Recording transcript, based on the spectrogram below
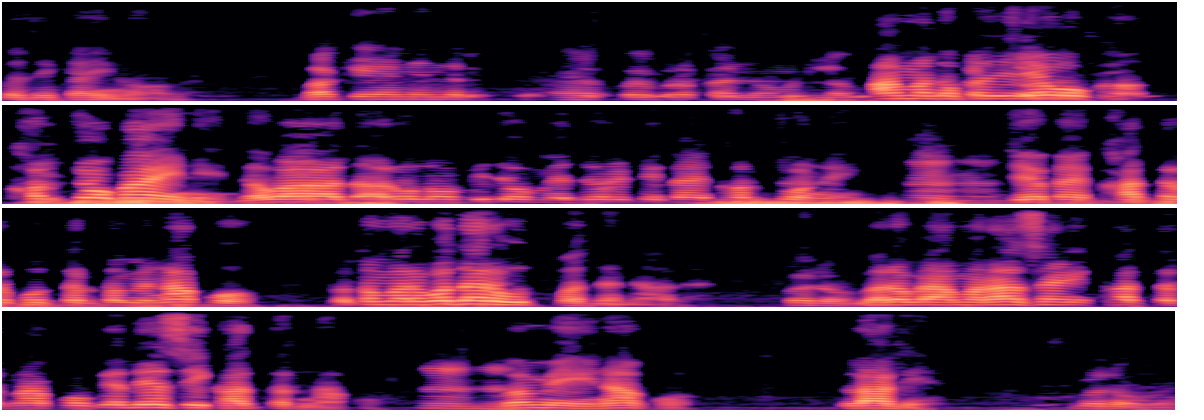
પછી કાંઈ ન આવે. બાકી એની અંદર કોઈ પ્રકારનો મતલબ આમાં તો પછી એવો ખર્ચો કાંઈ નહીં. દવા દારૂનો બીજો મેજોરિટી કાંઈ ખર્ચો નહીં. જે કાંઈ ખાતર પોતર તમે નાખો તો તમારે વધારે ઉત્પાદન આવે. બરોબર. બરાબર? આમાં રાસાયણિક ખાતર નાખો કે દેશી ખાતર નાખો. ગમે એ નાખો. લાગે. બરોબર.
